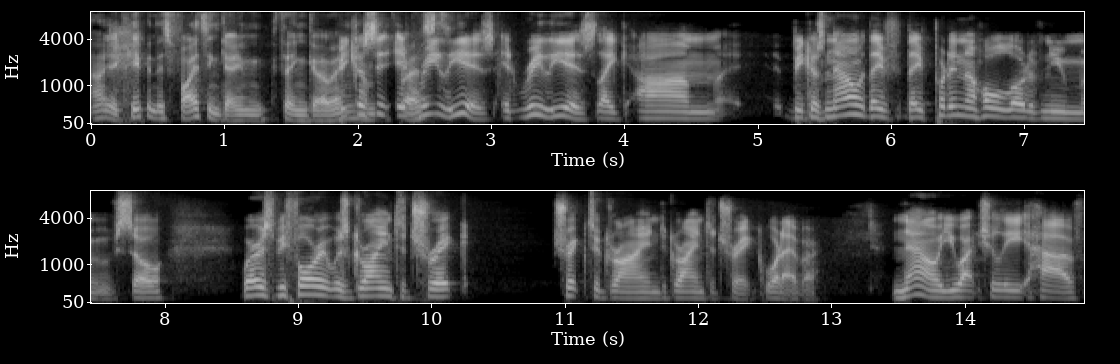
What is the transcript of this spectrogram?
Oh, you're keeping this fighting game thing going. because it, it really is. It really is like um, because now they've they've put in a whole load of new moves. So whereas before it was grind to trick, trick to grind, grind to trick, whatever. Now you actually have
